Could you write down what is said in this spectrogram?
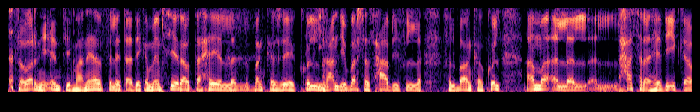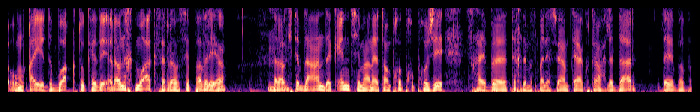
تصورني أنت معناها في اللي هذيك. même si راهو تحيه للبنكاجيه كل. عندي برشا اصحابي في في البنكه وكل. أما ال- ال- الحسرة هذيك ومقيد بوقت وكذا راهو نخدموا أكثر راهو c'est pas vrai راهو كي تبدا عندك انت معناها ton propre projet تخيب تخدم 8 سوايع نتاعك وتروح للدار. لا بابا.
